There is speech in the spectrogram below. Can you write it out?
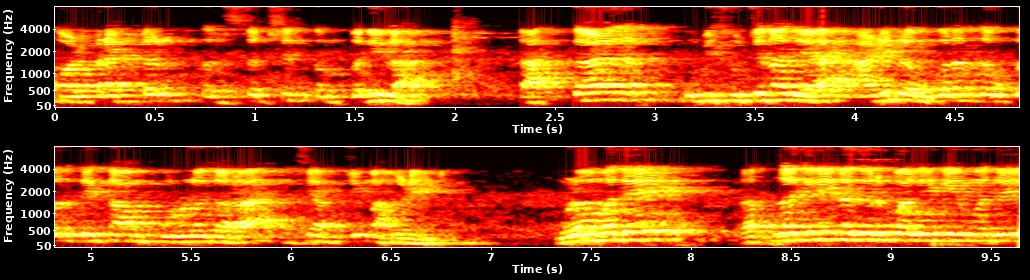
contractor construction कंपनीला तात्काळ तुम्ही सूचना द्या आणि लवकरात लवकर ते काम पूर्ण करा अशी आमची मागणी आहे. मुळामध्ये रत्नागिरी नगरपालिकेमध्ये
